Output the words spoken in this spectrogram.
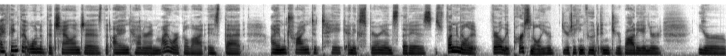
I think that one of the challenges that I encounter in my work a lot is that I am trying to take an experience that is fundamentally fairly personal. You're you're taking food into your body and you're you're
